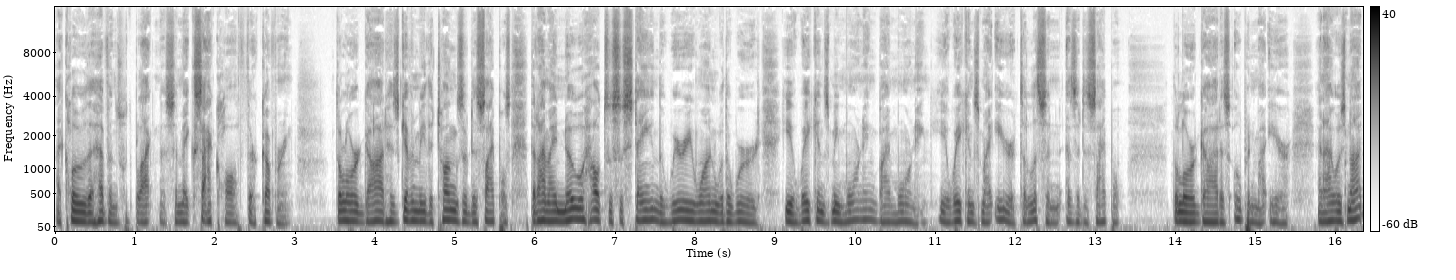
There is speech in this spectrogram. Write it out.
I clothe the heavens with blackness and make sackcloth their covering. The Lord God has given me the tongues of disciples, that I may know how to sustain the weary one with a word. He awakens me morning by morning. He awakens my ear to listen as a disciple. The Lord God has opened my ear, and I was not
